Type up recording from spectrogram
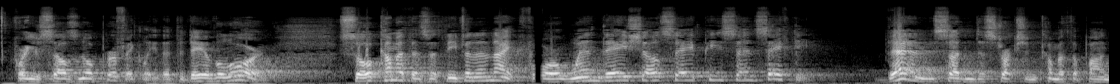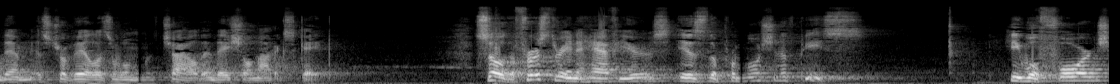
For yourselves know perfectly that the day of the Lord so cometh as a thief in the night. For when they shall say peace and safety, then sudden destruction cometh upon them as travail as a woman with child, and they shall not escape. So the first three and a half years is the promotion of peace. He will forge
